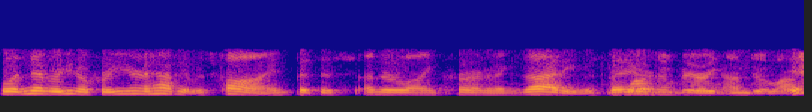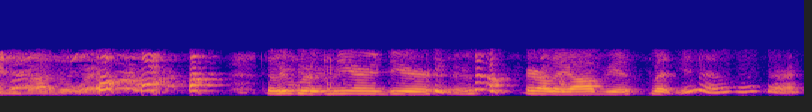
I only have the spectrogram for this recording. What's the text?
Well, it never, you know, for a year and a half it was fine, but this underlying current of anxiety was there. It wasn't very underlying, by the way. Those It was- near and dear, fairly obvious, but you know that's all right.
